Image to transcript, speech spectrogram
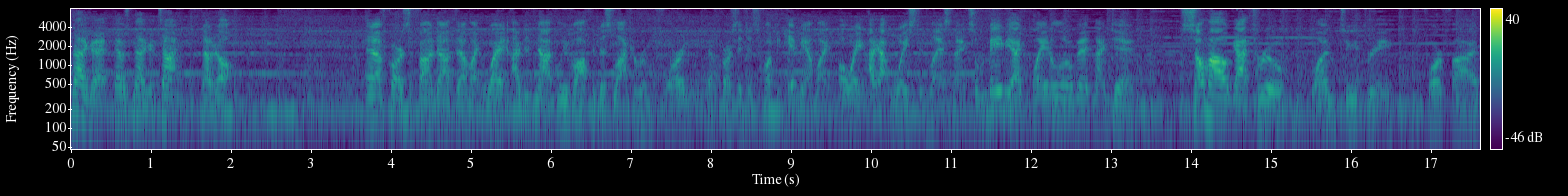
Not a good. That was not a good time. Not at all. And of course, I found out that I'm like, wait, I did not leave off in this locker room before. And of course, it just fucking hit me. I'm like, oh wait, I got wasted last night. So maybe I played a little bit, and I did. Somehow got through one, two, three, four, five,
